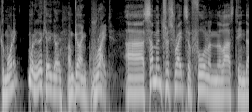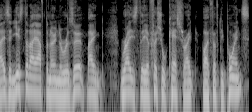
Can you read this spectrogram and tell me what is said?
Good morning. Morning, Nick. How you going? I'm going great. Uh, some interest rates have fallen in the last 10 days, and yesterday afternoon, the Reserve Bank raised the official cash rate by 50 points.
